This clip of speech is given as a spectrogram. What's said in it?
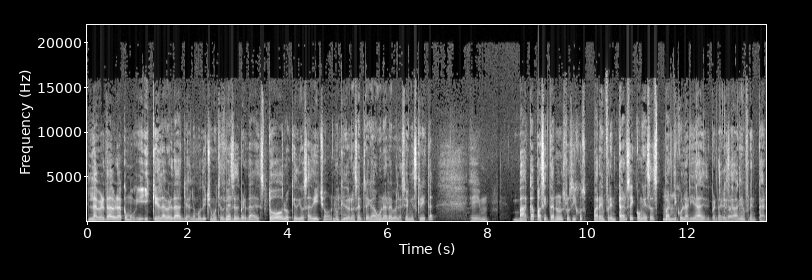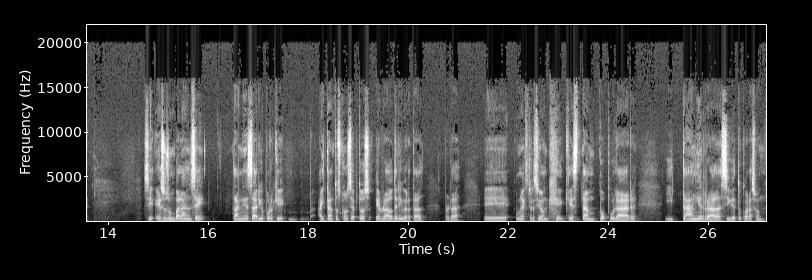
la verdad, ¿verdad? Como, y, qué es la verdad? Ya lo hemos dicho muchas veces, ¿verdad? Es todo lo que Dios ha dicho, lo que Dios nos ha entregado una revelación escrita. Em, va a capacitar a nuestros hijos para enfrentarse con esas particularidades, ¿verdad? Que se van a enfrentar. Sí, eso es un balance tan necesario porque hay tantos conceptos errados de libertad, ¿verdad? Eh, una expresión que, que, es tan popular y tan errada sigue tu corazón.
